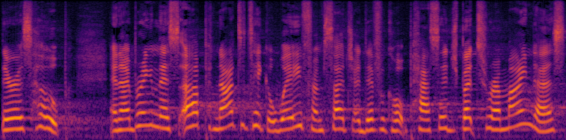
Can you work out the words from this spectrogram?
There is hope. And I bring this up not to take away from such a difficult passage, but to remind us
